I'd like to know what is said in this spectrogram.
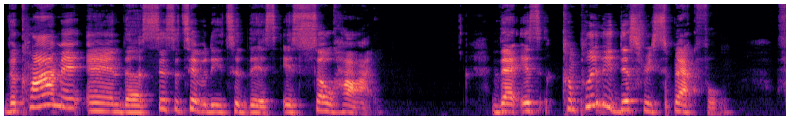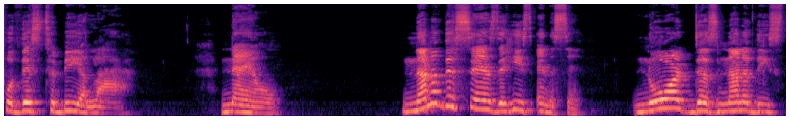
the climate and the sensitivity to this is so high that it's completely disrespectful for this to be a lie. Now, none of this says that he's innocent, nor does none of these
